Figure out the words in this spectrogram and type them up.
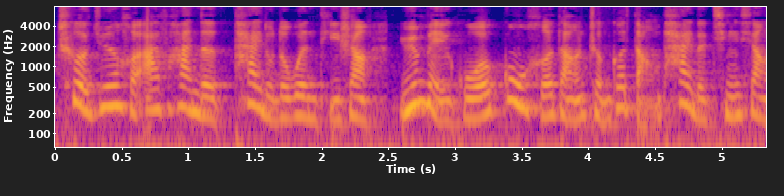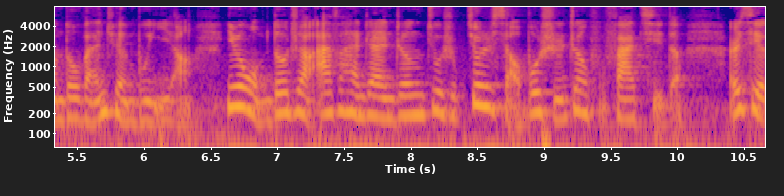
撤军和阿富汗的态度的问题上，与美国共和党整个党派的倾向都完全不一样。因为我们都知道，阿富汗战争就是就是小布什政府发起的，而且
